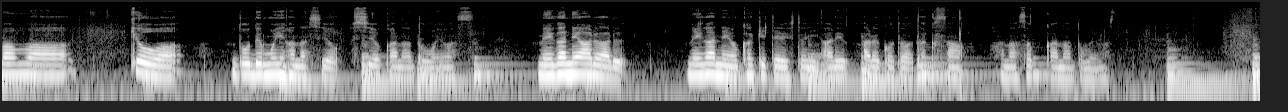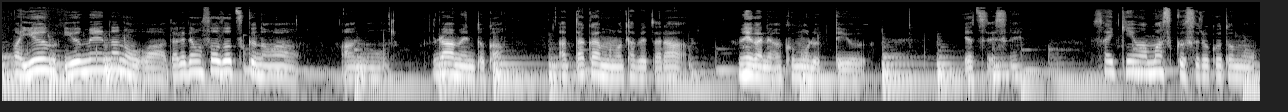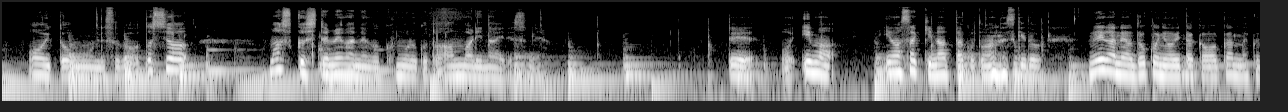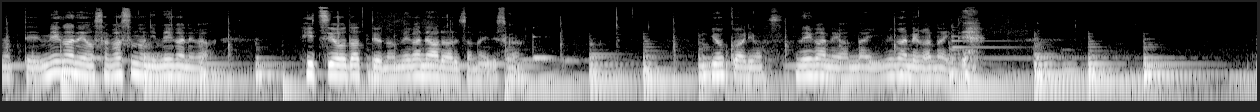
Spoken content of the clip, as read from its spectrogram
んばんは。今日はどうでもいい話をしようかなと思います。メガネあるある。メガネをかけてる人にあるあることはたくさん話そうかなと思います。まあ、有有名なのは誰でも想像つくのはあのラーメンとかあったかいもの食べたらメガネが曇るっていうやつですね。最近はマスクすることも多いと思うんですが私はマスクして眼鏡が曇ることはあんまりないですね。で今今さっきなったことなんですけど眼鏡をどこに置いたか分かんなくなって眼鏡を探すのに眼鏡が必要だっていうのは眼鏡あるあるじゃないですか。よくあります。眼鏡がない眼鏡がないで。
